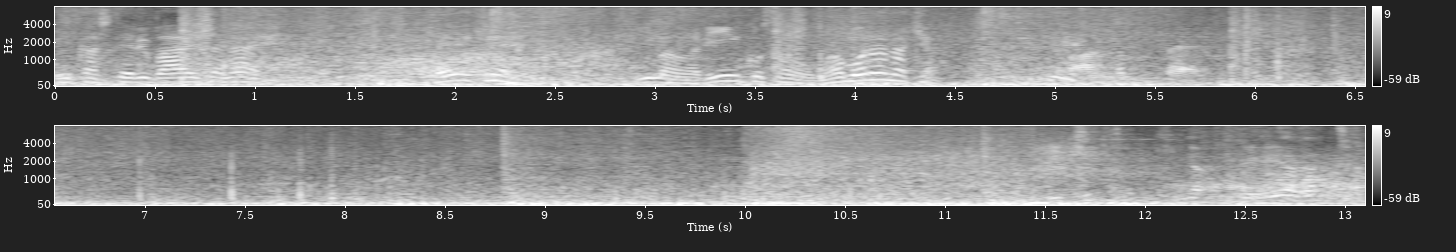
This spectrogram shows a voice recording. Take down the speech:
喧嘩してる場合じゃない。AK 今は凛子さんを守らなきゃ。分かったよ生きて気が増えやがった。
